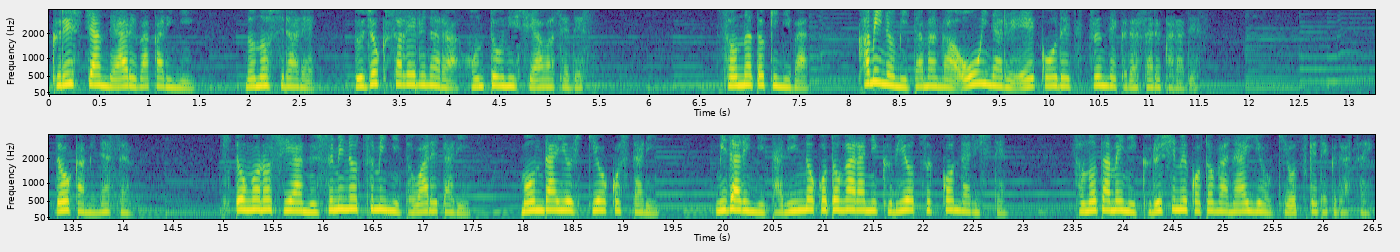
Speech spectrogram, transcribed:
クリスチャンであるばかりに罵られ侮辱されるなら本当に幸せです。そんな時には神の御霊が大いなる栄光で包んでくださるからです。どうか皆さん人殺しや盗みの罪に問われたり問題を引き起こしたりみだりに他人の事柄に首を突っ込んだりしてそのために苦しむことがないよう気をつけてください。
